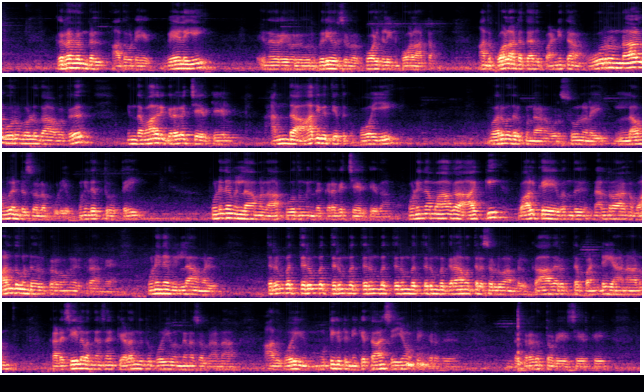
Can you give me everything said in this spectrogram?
கிரகங்கள் அதோடைய வேலையை இந்த ஒரு ஒரு பெரியவர் சொல்வார் கோள்களின் கோலாட்டம். அந்த கோலாட்டத்தை அது பண்ணித்தான். ஒரு நாள் ஒரு பொழுதாவது இந்த மாதிரி கிரகச் சேர்க்கையில் அந்த ஆதிபத்தியத்துக்கு போய் வருவதற்குண்டான ஒரு சூழ்நிலை லவ் என்று சொல்லக்கூடிய புனிதத்துவத்தை புனிதமில்லாமல் ஆக்குவதும் இந்த கிரகச் சேர்க்கை தான். புனிதமாக ஆக்கி வாழ்க்கையை வந்து நன்றாக வாழ்ந்து கொண்டு இருக்கிறவங்க இருக்கிறாங்க. புனிதம் இல்லாமல் திரும்ப திரும்ப திரும்ப திரும்ப திரும்ப திரும்ப கிராமத்தில் சொல்லுவாங்க காதறுத்த பன்றி ஆனாலும் கடைசியில் வந்து சார் கிழங்குக்கு போய் வந்து என்ன சொன்னான்னா அது போய் முட்டிக்கிட்டு நிற்கத்தான் செய்யும் அப்படிங்கிறது இந்த கிரகத்துடைய சேர்க்கை.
